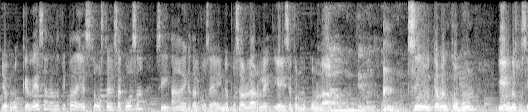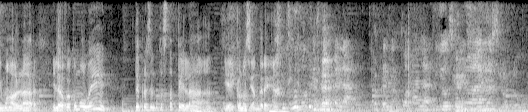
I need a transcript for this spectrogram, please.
y yo como que ves, Ana, la tipa de esto, ¿usted ve esa cosa? Sí, ay, qué tal cosa, y ahí me puse a hablarle, y ahí se formó como O sea, la... un tema en común. Sí, un tema en común, y ahí nos pusimos a hablar. Y luego fue como, ve, te presento a esta pelada, y ahí conocí a Andrea. Como que está pelada. Te presento a la diosa nueva de nuestro grupo.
